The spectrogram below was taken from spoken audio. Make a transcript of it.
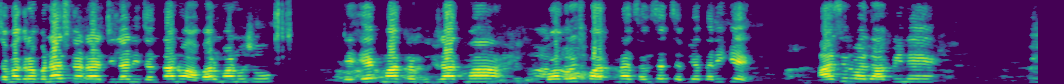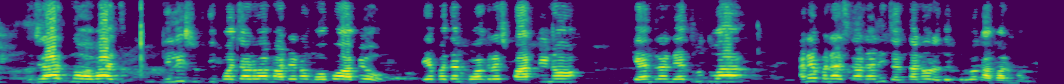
સમગ્ર બનાસકાંઠા જિલ્લાની જનતાનો આભાર માનું છું કે એકમાત્ર ગુજરાતમાં કોંગ્રેસ પાર્ટીના સંસદ સભ્ય તરીકે આશીર્વાદ આપીને ગુજરાતનો અવાજ દિલ્હી સુધી પહોંચાડવા માટેનો મોકો આપ્યો. એ બદલ કોંગ્રેસ પાર્ટીનો કેન્દ્ર નેતૃત્વ અને બનાસકાંઠાની જનતાનો હૃદયપૂર્વક આભાર માનું.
